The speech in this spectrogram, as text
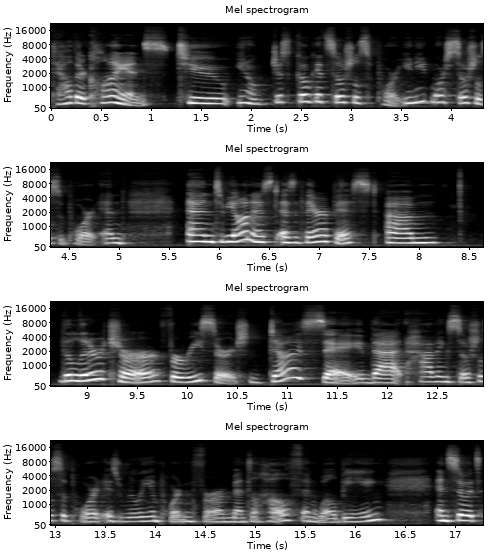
tell their clients to, you know, just go get social support. You need more social support, and and to be honest, as a therapist, um, the literature for research does say that having social support is really important for our mental health and well being. And so it's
